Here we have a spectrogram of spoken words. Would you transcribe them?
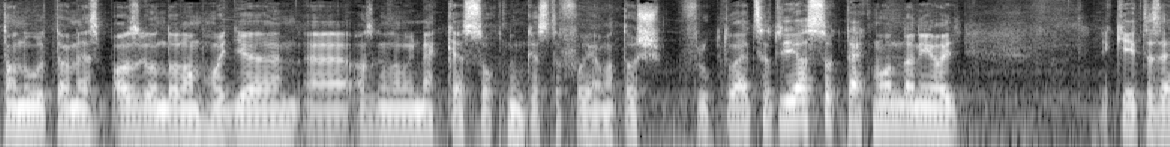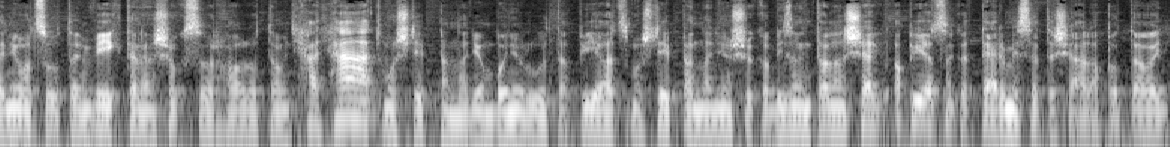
tanultam, ez azt gondolom, hogy azt gondolom, hogy meg kell szoknunk ezt a folyamatos fluktuációt. Ugye azt szokták mondani, hogy 2008 óta én végtelen sokszor hallottam, hogy hát, hát most éppen nagyon bonyolult a piac, most éppen nagyon sok a bizonytalanság. A piacnak a természetes állapota, hogy,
